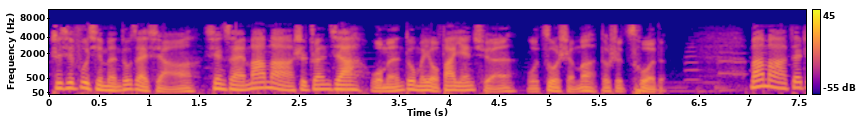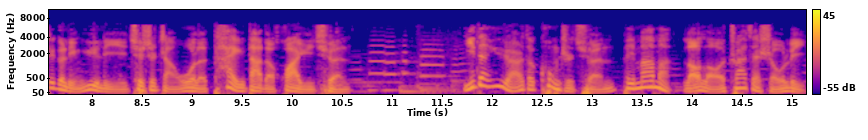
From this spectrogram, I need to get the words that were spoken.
这些父亲们都在想，现在妈妈是专家，我们都没有发言权，我做什么都是错的。妈妈在这个领域里确实掌握了太大的话语权。一旦育儿的控制权被妈妈牢牢抓在手里，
